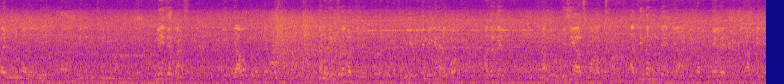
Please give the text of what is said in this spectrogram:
ಬೈ ಲಿವಿಂಗ್ ಆಗೋದು ಎಲ್ಲಾದರೂ ಕ್ಲೀನಿಂಗ್ ಮಾಡಿದ್ದೀವಿ ಮೇಜರ್ ಕಾಣಿಸ್ತದೆ ನೀವು ಯಾವಾಗಲೂ ಬರ್ತೀವಿ ನಮ್ಮ ನೀವು ಕೂಡ ಬರ್ತೀವಿ. We we can we can help other then ನಮ್ಮದು ಬಿಸಿ ಆರ್ಸ್ ಮಾಲ್ ಆಗುತ್ತೆ ಅದಕ್ಕಿಂತ ಮುಂದೆ ಅದಕ್ಕಿಂತ ಮೇಲೆ ರಾತ್ರಿಗೆ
